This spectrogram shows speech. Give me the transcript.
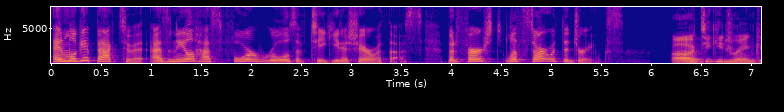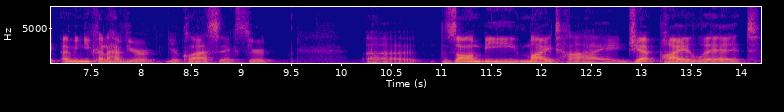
And we'll get back to it as Neil has four rules of tiki to share with us. But first, let's start with the drinks. Uh, tiki drink. I mean, you kind of have your your classics, your uh, zombie, mai tai, jet pilot.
